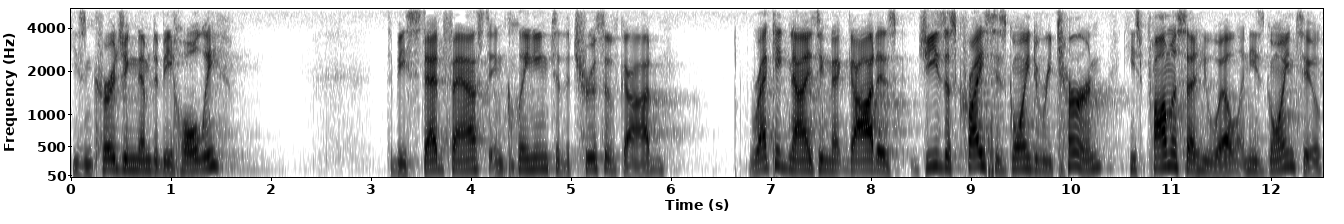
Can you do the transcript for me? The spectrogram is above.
He's encouraging them to be holy, to be steadfast in clinging to the truth of God recognizing that God is, Jesus Christ is going to return. He's promised that he will, and he's going to.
